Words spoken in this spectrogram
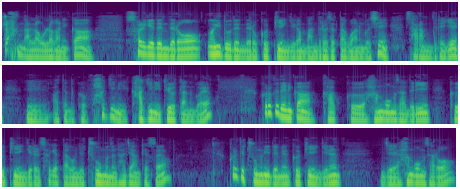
쫙 날아 올라가니까 설계된 대로 의도된 대로 그 비행기가 만들어졌다고 하는 것이 사람들에게 어떤 그 확인이 각인이 되었다는 거예요. 그렇게 되니까 각 그 항공사들이 그 비행기를 사겠다고 이제 주문을 하지 않겠어요? 그렇게 주문이 되면 그 비행기는 이제 항공사로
